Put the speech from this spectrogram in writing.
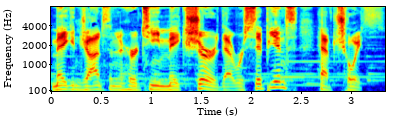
Megan Johnson and her team make sure that recipients have choice.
